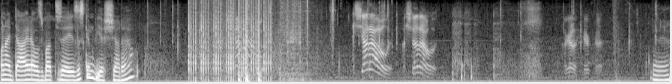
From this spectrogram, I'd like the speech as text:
when I died, I was about to say, is this gonna be a shutout? A shutout! A shutout! I got a haircut. Oh yeah.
